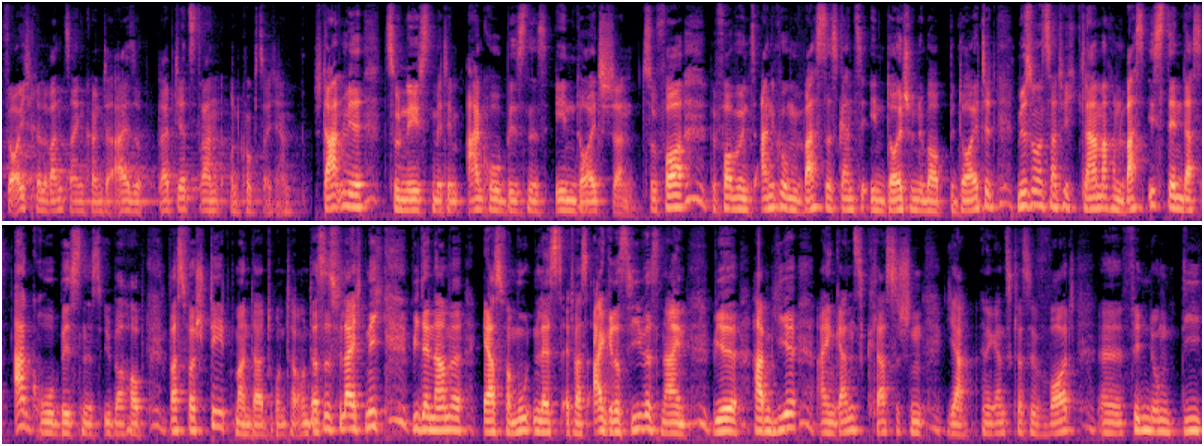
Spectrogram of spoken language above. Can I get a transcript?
für euch relevant sein könnte. Also bleibt jetzt dran und guckt es euch an. Starten wir zunächst mit dem Agro-Business in Deutschland. Zuvor, bevor wir uns angucken, was das Ganze in Deutschland überhaupt bedeutet, müssen wir uns natürlich klar machen, was ist denn das Agro-Business überhaupt? Was versteht man darunter? Und das ist vielleicht nicht, wie der Name erst vermuten lässt, etwas Aggressives. Nein, wir haben hier einen ganz klassischen, ja, eine ganz klasse Wortfindung, die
